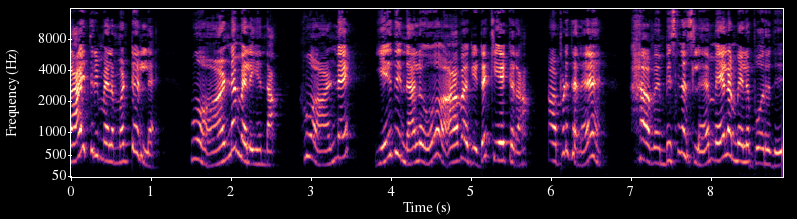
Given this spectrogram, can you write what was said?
காயத்ரி மேல மட்டும் இல்ல. உன் அண்ணன் மேலையும் தான். உன் அண்ணன் எதுனாலும் அவகிட்ட கேக்குறான். அப்படித்தானே? அவன் பிசினஸ்ல மேல மேல போறது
